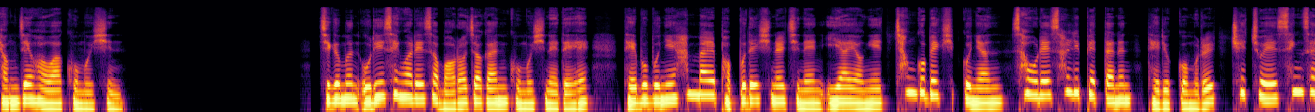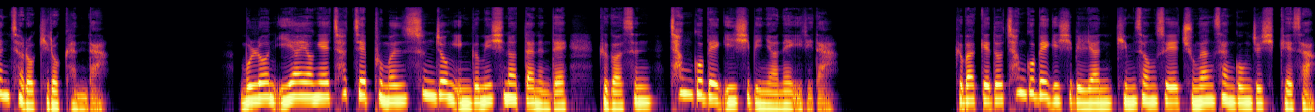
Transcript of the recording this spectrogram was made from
경제화와 고무신. 지금은 우리 생활에서 멀어져 간 고무신에 대해 대부분이 한말 법부 대신을 지낸 이하영이 1919년 서울에 설립했다는 대륙고무를 최초의 생산처로 기록한다. 물론 이하영의 첫 제품은 순종 임금이 신었다는데 그것은 1922년의 일이다. 그 밖에도 1921년 김성수의 중앙상공 주식회사,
